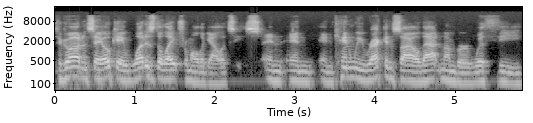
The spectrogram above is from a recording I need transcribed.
to go out and say, okay, what is the light from all the galaxies, and and and can we reconcile that number with the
